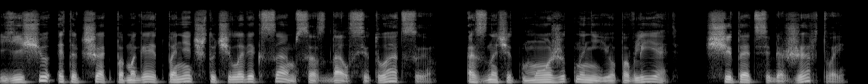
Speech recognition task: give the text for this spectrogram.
Еще этот шаг помогает понять, что человек сам создал ситуацию, а значит, может на нее повлиять. Считать себя жертвой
